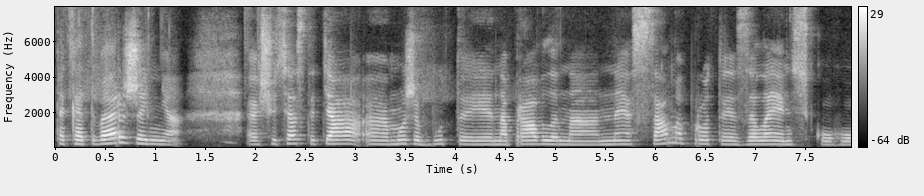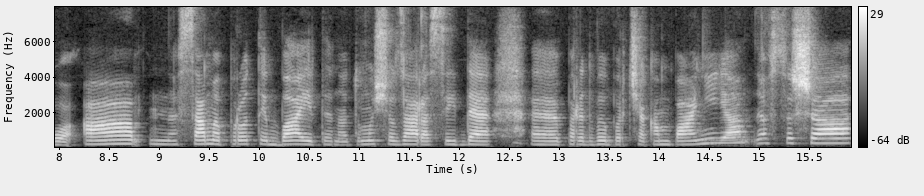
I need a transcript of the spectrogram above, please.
таке твердження, е, що ця стаття е, може бути направлена не саме проти Зеленського, а саме проти Байдена, тому що зараз йде е, передвиборча кампанія в США,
